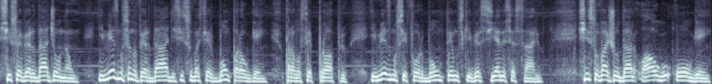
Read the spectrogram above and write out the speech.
se isso é verdade ou não. E mesmo sendo verdade, se isso vai ser bom para alguém, para você próprio. E mesmo se for bom, temos que ver se é necessário. Se isso vai ajudar algo ou alguém.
